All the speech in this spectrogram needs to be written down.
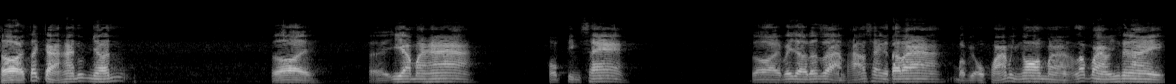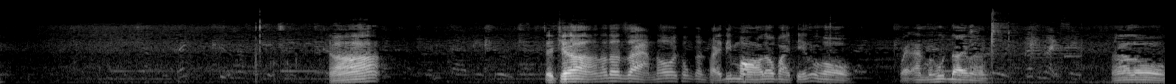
Rồi tất cả hai nút nhấn. Rồi ờ, Yamaha hộp tìm xe. Rồi bây giờ đơn giản tháo xe người ta ra bởi vì ổ khóa mình ngon mà lắp vào như thế này. Đó được chưa? Nó đơn giản thôi không cần phải đi mò đâu vài tiếng đồng hồ. Phải ăn mới hút đây mà. Alo.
